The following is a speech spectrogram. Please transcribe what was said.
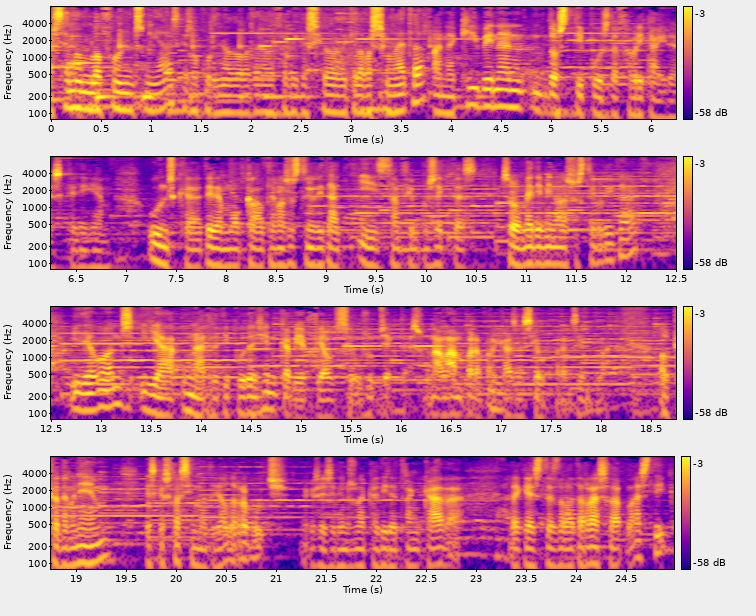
Estem amb l'Afons Mias, que és el coordinador de l'Ateneu de Fabricació d'aquí a la Barceloneta. En aquí venen dos tipus de fabricaires, que diguem. Uns que tenen molt clar el tema de la sostenibilitat i estan fent projectes sobre el medi ambient i la sostenibilitat, i llavors hi ha un altre tipus de gent que ve a fer els seus objectes, una làmpara per casa seu, per exemple. El que demanem és que es faci material de rebuig, que si tens una cadira trencada d'aquestes de la terrassa de plàstic,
